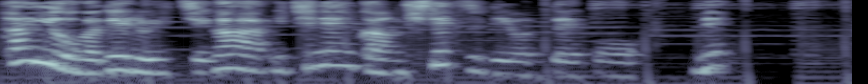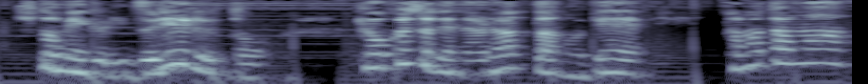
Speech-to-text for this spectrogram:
太陽が出る位置が1年間季節によってこう、ね、一巡りずれると教科書で習ったので、たまたま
